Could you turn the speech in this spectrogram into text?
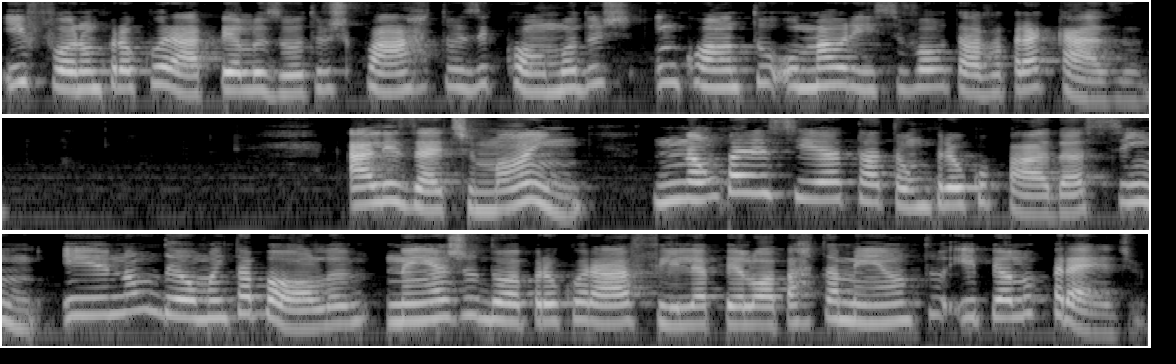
e foram procurar pelos outros quartos e cômodos enquanto o Maurício voltava para casa. A Lisete mãe não parecia estar tão preocupada assim e não deu muita bola, nem ajudou a procurar a filha pelo apartamento e pelo prédio.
